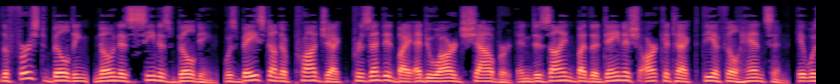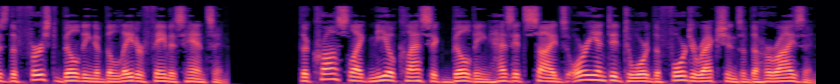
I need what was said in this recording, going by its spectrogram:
The first building, known as Sinas Building, was based on a project presented by Eduard Schaubert and designed by the Danish architect Theophil Hansen. It was the first building of the later famous Hansen. The cross-like neoclassic building has its sides oriented toward the four directions of the horizon.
